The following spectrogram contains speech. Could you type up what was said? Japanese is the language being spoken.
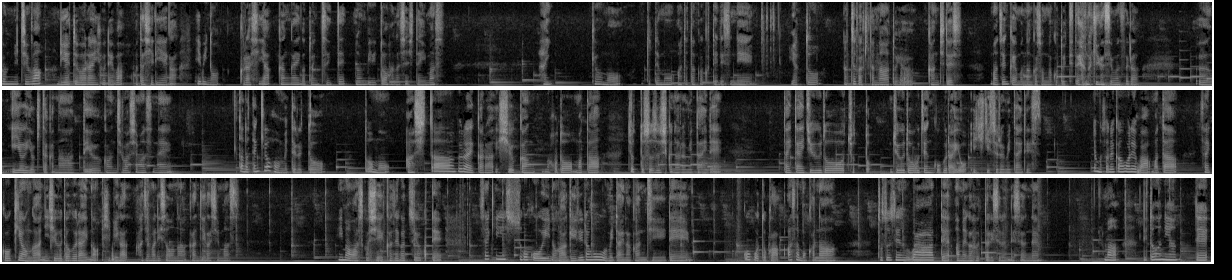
こんにちは。リエトゥアライフでは、私リエが日々の暮らしや考え事についてのんびりとお話ししています。はい。今日もとても暖かくてですね、やっと夏が来たなという感じです。まあ前回もなんかそんなこと言ってたような気がしますが、うん、いよいよ来たかなっていう感じはしますね。ただ天気予報を見てるとどうも明日ぐらいから1週間ほどまたちょっと涼しくなるみたいでだいたい10度ちょっと10度前後ぐらいを行き来するみたいです。でもそれが終わればまた最高気温が20度ぐらいの日々が始まりそうな感じがします。今は少し風が強くて最近すごく多いのがゲリラ豪雨みたいな感じで午後とか朝もかな突然わーって雨が降ったりするんですよね。まあリトアニアで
